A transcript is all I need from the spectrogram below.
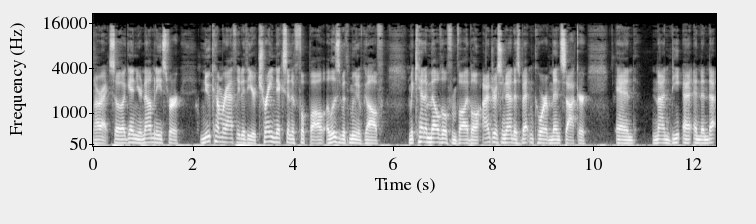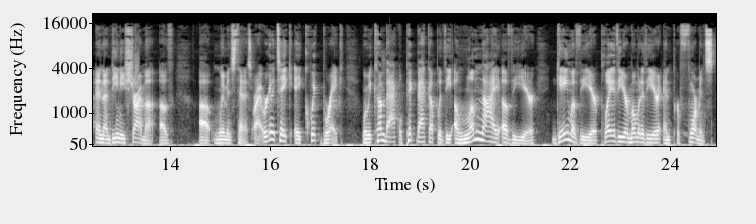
All right. So again, your nominees for Newcomer Athlete of the Year, Tre Nixon of football, Elizabeth Moon of golf, McKenna Melville from volleyball, Andres Hernandez Betancourt of men's soccer, and, Nandi- uh, and Nandini Sharma of uh, women's tennis. All right, we're going to take a quick break. When we come back, we'll pick back up with the Alumni of the Year, Game of the Year, Play of the Year, Moment of the Year, and Performance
